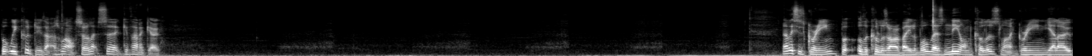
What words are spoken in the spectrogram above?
but we could do that as well so let's uh, give that a go Now this is green, but other colours are available. There's neon colours like green, yellow,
